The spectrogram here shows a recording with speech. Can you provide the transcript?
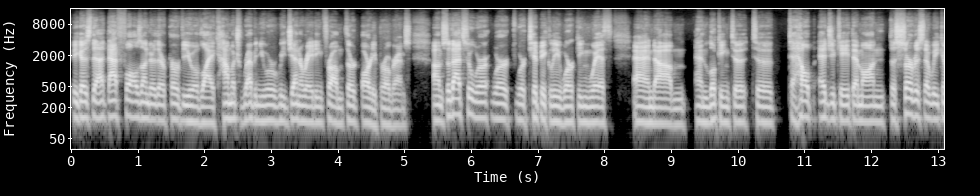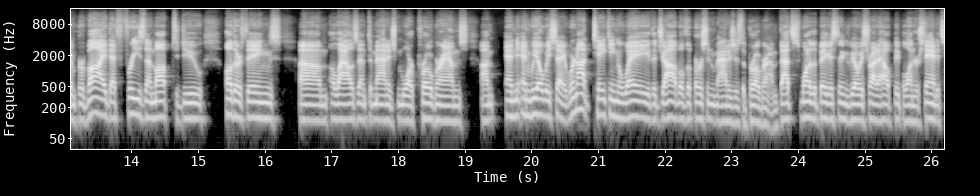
because that that falls under their purview of like how much revenue are we generating from third party programs. Um, so that's who we're we're we're typically working with and um, and looking to to to help educate them on the service that we can provide that frees them up to do other things um, allows them to manage more programs. Um, and and we always say we're not taking away the job of the person who manages the program. That's one of the biggest things we always try to help people understand. It's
